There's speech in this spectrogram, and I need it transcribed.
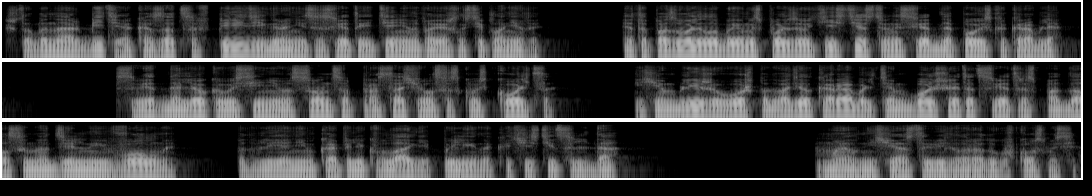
чтобы на орбите оказаться впереди границы света и тени на поверхности планеты. Это позволило бы им использовать естественный свет для поиска корабля. Свет далекого синего солнца просачивался сквозь кольца, и чем ближе Уош подводил корабль, тем больше этот свет распадался на отдельные волны под влиянием капелек влаги, пылинок и частиц льда. Мэл нечасто видел радугу в космосе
